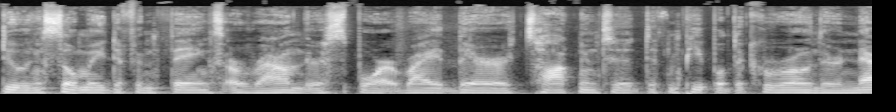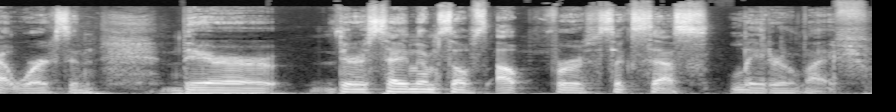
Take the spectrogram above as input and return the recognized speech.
doing so many different things around their sport, right? They're talking to different people to grow in their networks and they're they're setting themselves up for success later in life.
